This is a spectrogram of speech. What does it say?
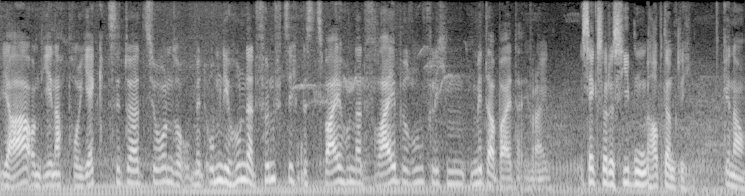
Jahr und je nach Projektsituation so mit um die 150 bis 200 freiberuflichen MitarbeiterInnen. Sechs oder sieben hauptamtlich. Genau.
